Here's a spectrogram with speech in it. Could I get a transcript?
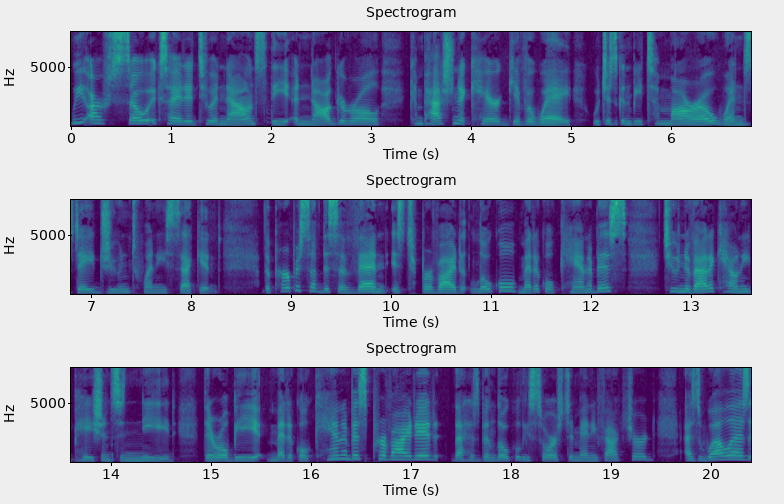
We are so excited to announce the inaugural Compassionate Care giveaway, which is going to be tomorrow, Wednesday, June 22nd. The purpose of this event is to provide local medical cannabis to Nevada County patients in need. There will be medical cannabis provided that has been locally sourced and manufactured, as well as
